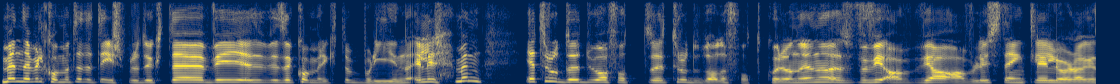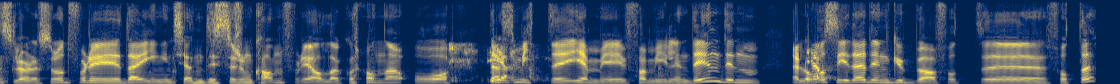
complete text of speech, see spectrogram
Men eh, velkommen til dette Ish-produktet. Det kommer ikke til å bli noe Eller, men jeg trodde du, har fått, trodde du hadde fått koronaen. For vi, av, vi har avlyst egentlig lørdagens lørdagsråd fordi det er ingen kjendiser som kan fordi alle har korona. Og det er Ja. smitte hjemme i familien din. din er lov Ja. å si det. Din gubbe har fått, uh, fått det.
